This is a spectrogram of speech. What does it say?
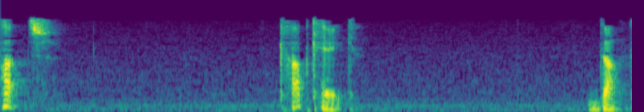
touch, cupcake, duck,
